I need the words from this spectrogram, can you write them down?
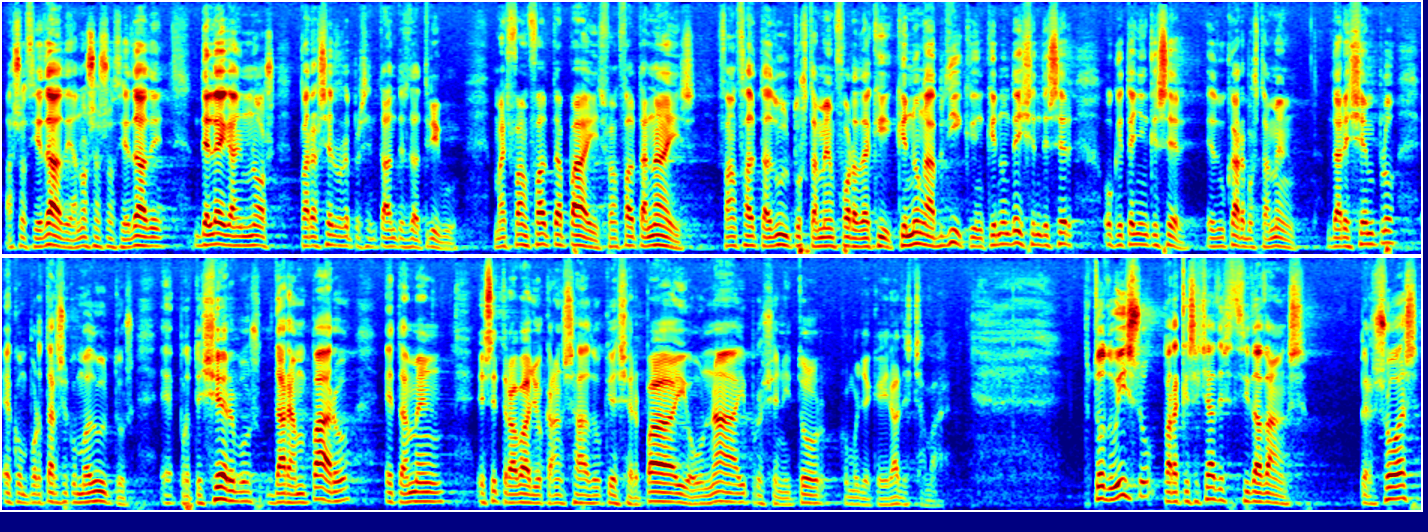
a sociedade, a nosa sociedade, delega en nós para ser os representantes da tribu. Mas fan falta pais, fan falta nais, fan falta adultos tamén fora daqui, que non abdiquen, que non deixen de ser o que teñen que ser, educarvos tamén, dar exemplo e comportarse como adultos, e protexervos, dar amparo e tamén ese traballo cansado que é ser pai ou nai, proxenitor, como lle queirades chamar. Todo iso para que sexades cidadáns, persoas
